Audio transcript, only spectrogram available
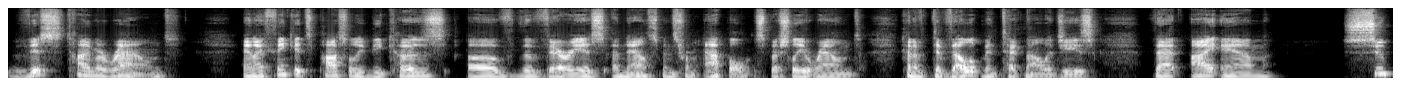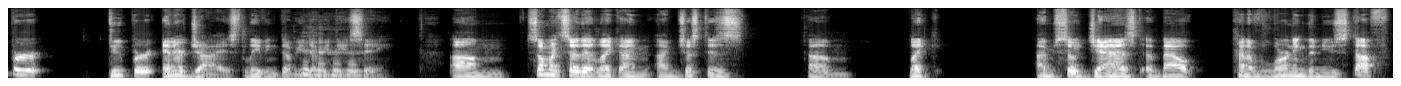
this time around, and I think it's possibly because of the various announcements from Apple, especially around kind of development technologies, that I am super duper energized leaving WWDC. um, so much so that like I'm I'm just as um, like I'm so jazzed about kind of learning the new stuff,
